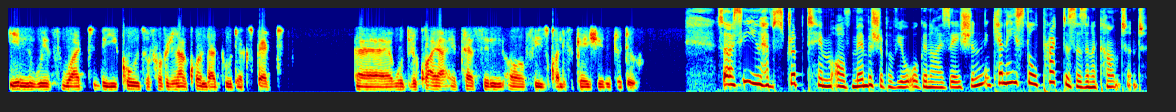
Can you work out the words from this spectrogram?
in with what the codes of professional conduct would expect, uh, would require a person of his qualification to do. So I see you have stripped him of membership of your organization. Can he still practice as an accountant?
